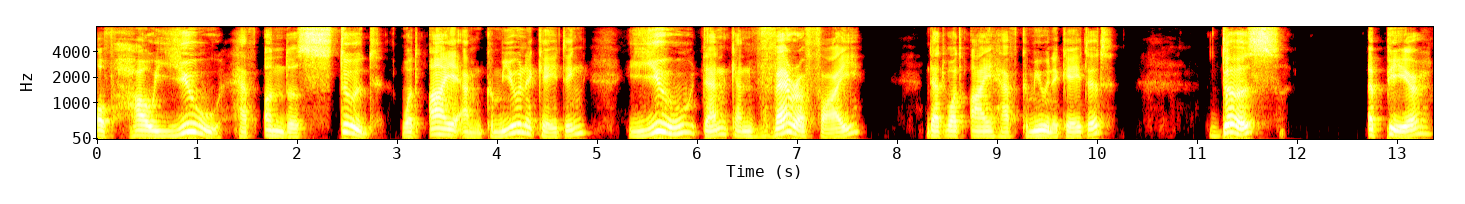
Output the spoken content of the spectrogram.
of how you have understood what I am communicating, you then can verify that what I have communicated does appear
